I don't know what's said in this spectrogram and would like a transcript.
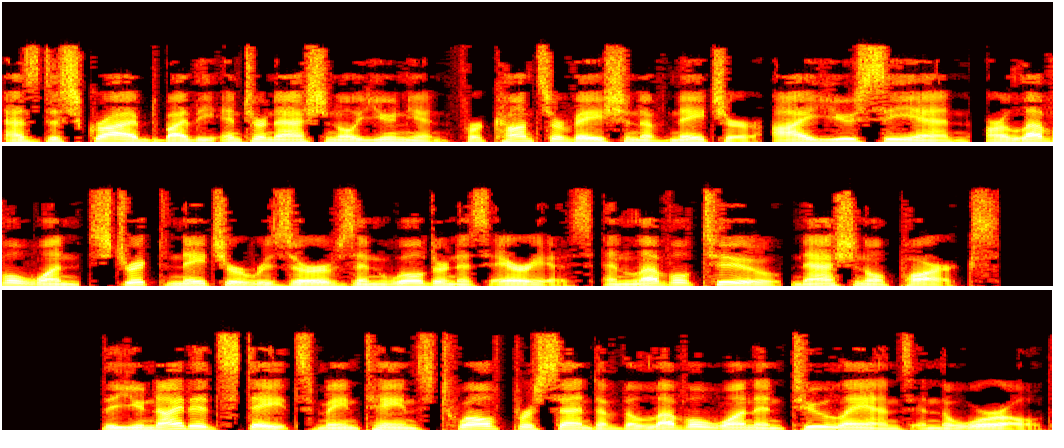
as described by the International Union for Conservation of Nature (IUCN), are Level 1 strict nature reserves and wilderness areas and Level 2 national parks. The United States maintains 12% of the Level 1 and 2 lands in the world.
